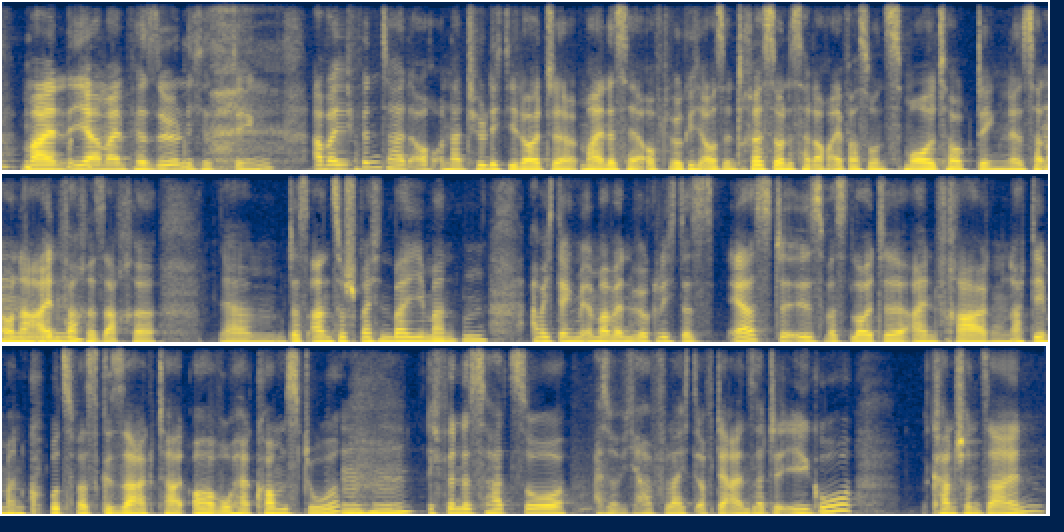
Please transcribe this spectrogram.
mein, ja, mein persönliches Ding. Aber ich finde halt auch, und natürlich, die Leute meinen es ja oft wirklich aus Interesse und es hat auch einfach so ein Smalltalk-Ding. Ne? Es hat auch eine mhm. einfache Sache, ähm, das anzusprechen bei jemandem. Aber ich denke mir immer, wenn wirklich das Erste ist, was Leute einen fragen, nachdem man kurz was gesagt hat, oh, woher kommst du? Mhm. Ich finde, es hat so, also ja, vielleicht auf der einen Seite Ego, kann schon sein,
